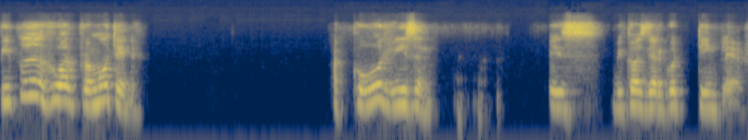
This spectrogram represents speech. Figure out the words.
People who are promoted, a core reason is because they're good team players.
